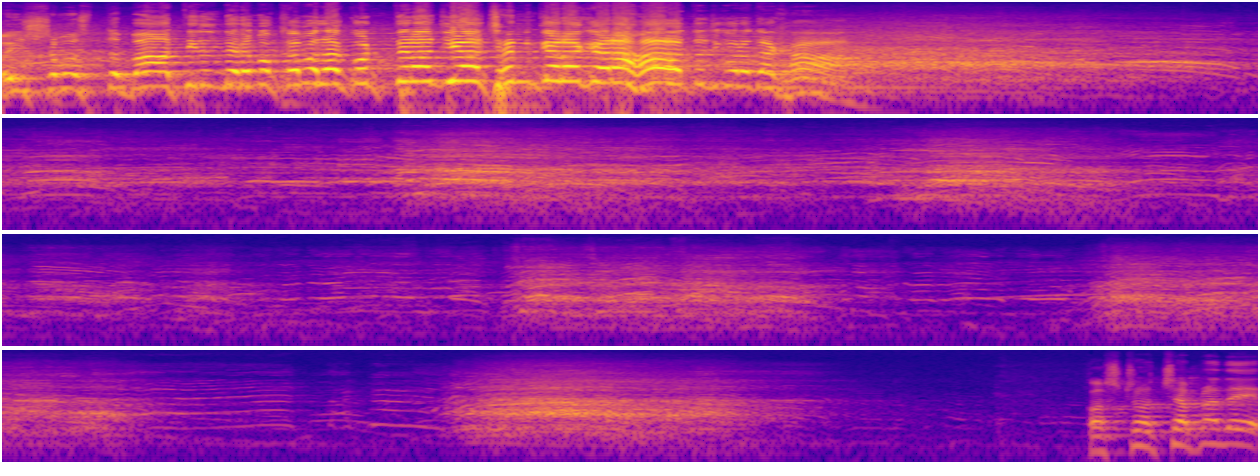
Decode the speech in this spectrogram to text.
ওই সমস্ত বাতিলদের মোকাবেলা করতে রাজি আছেন কারা কারা? হাত করে দেখা কষ্ট হচ্ছে আপনাদের?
